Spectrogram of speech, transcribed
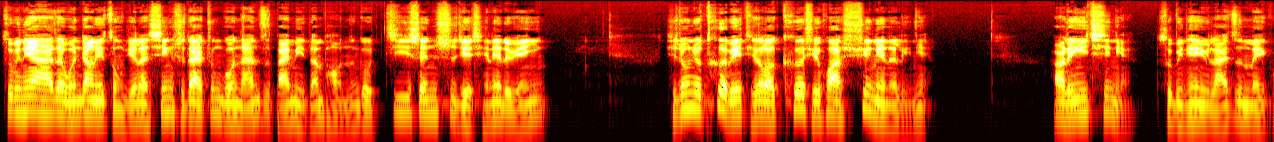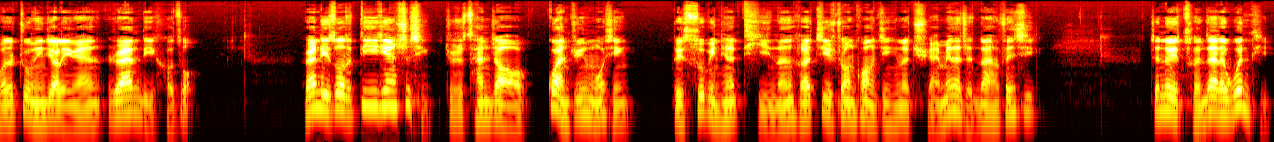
苏炳添还在文章里总结了新时代中国男子百米短跑能够跻身世界前列的原因，其中就特别提到了科学化训练的理念。二零一七年，苏炳添与来自美国的著名教练员 Randy 合作。Randy 做的第一件事情就是参照冠军模型，对苏炳添的体能和技术状况进行了全面的诊断和分析，针对存在的问题，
